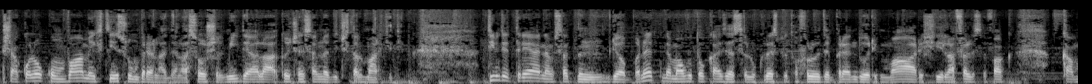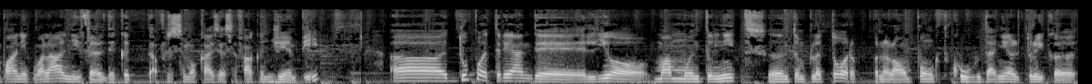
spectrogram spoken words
Și acolo cumva am extins umbrela de la social media la tot ce înseamnă digital marketing. Timp de trei ani am stat în Leoponet, unde am avut ocazia să lucrez pe tot felul de branduri mari și la fel să fac campanii cumva la alt nivel decât a fost ocazia să fac în GMP. Uh, după trei ani de Lio m-am întâlnit întâmplător până la un punct cu Daniel Truică,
